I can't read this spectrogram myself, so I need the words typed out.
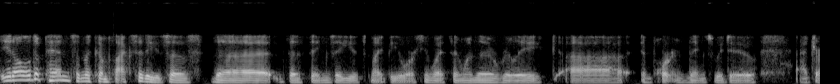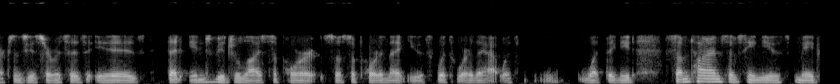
it all depends on the complexities of the the things a youth might be working with, and one of the really uh, important things we do at Directions Youth Services is that individualized support. So supporting that youth with where they're at with what they need. Sometimes I've seen youth maybe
